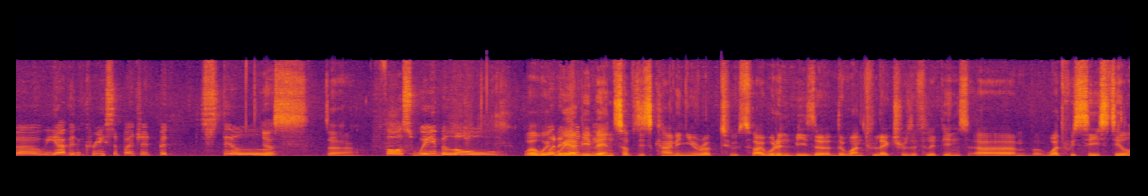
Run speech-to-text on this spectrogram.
uh, we have increased the budget, but still Yes. The, falls way below. Well, we, we have should be. events of this kind in Europe too, so I wouldn't be the, the one to lecture the Philippines. Um, but what we see still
